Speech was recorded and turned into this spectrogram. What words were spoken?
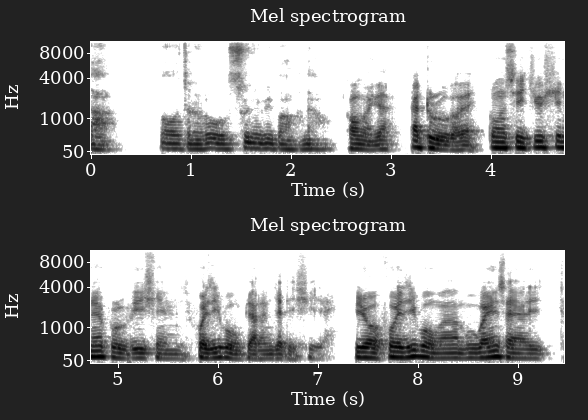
ဒါဟောကျွန်တော်တို့ဆွေးနွေးပြပါဦးခင်ဗျာကောင်းပါဗျာအတူတူပါပဲ constitutional provision ဖွဲ့စည်းပုံပြဋ္ဌာန်းချက်တွေရှိတယ်ပြီးတော့ဖွဲ့စည်းပုံကမူပိုင်းဆိုင်ရာတွေချ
